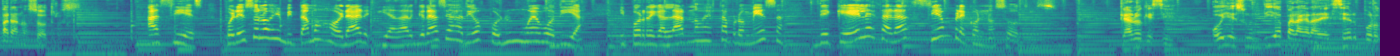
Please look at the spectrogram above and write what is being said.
para nosotros. Así es, por eso los invitamos a orar y a dar gracias a Dios por un nuevo día y por regalarnos esta promesa de que Él estará siempre con nosotros. Claro que sí, hoy es un día para agradecer por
